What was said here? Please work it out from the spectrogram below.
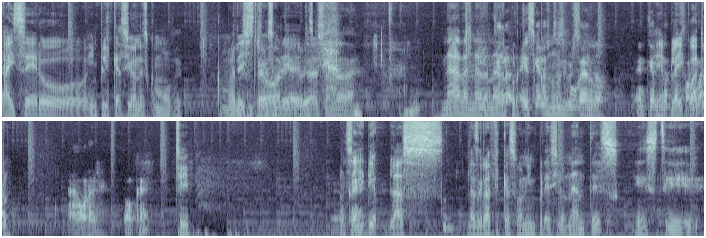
hay cero implicaciones como de, como de, de historia y todo eso, nada. Nada, nada, nada. Lo, porque es como un universo nuevo. ¿En, qué en Play 4. Ah, órale. Ok. Sí. Okay. Sí, las, las gráficas son impresionantes. Este.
